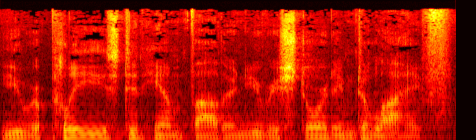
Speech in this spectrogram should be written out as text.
You were pleased in him, Father, and you restored him to life.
